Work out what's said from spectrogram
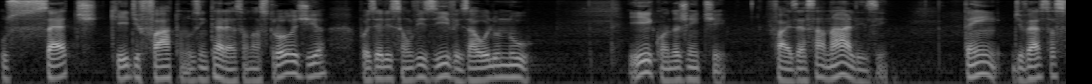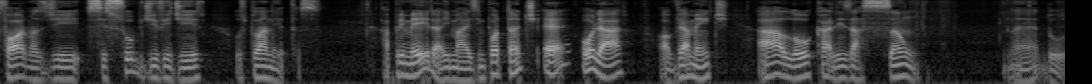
os sete que de fato nos interessam na astrologia, pois eles são visíveis a olho nu. E quando a gente faz essa análise, tem diversas formas de se subdividir os planetas. A primeira e mais importante é olhar, obviamente, a localização né, do,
